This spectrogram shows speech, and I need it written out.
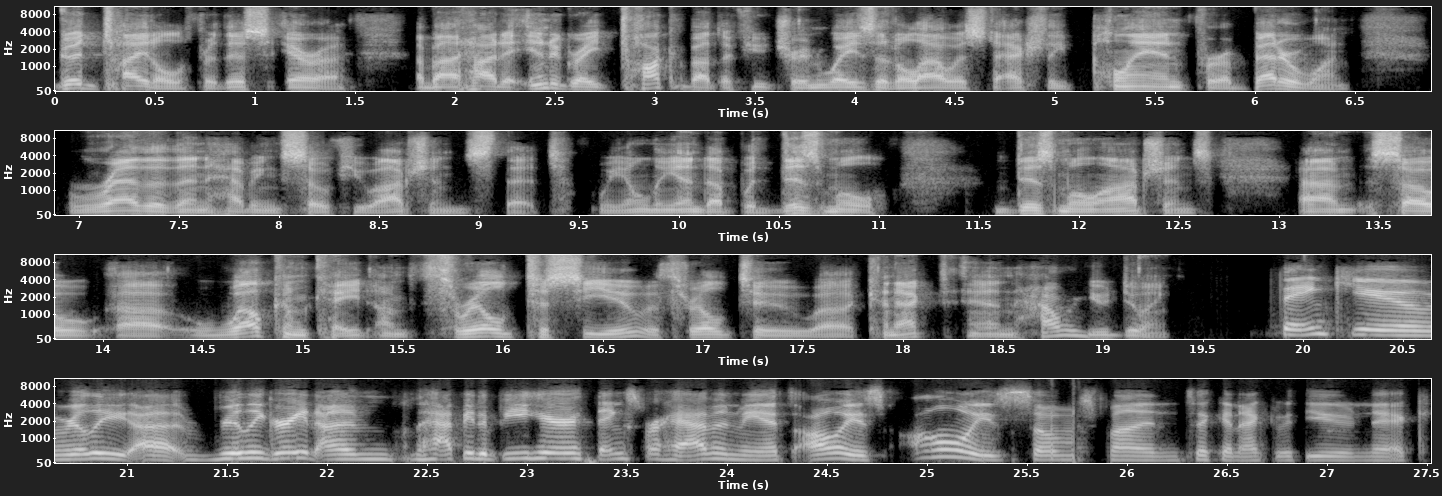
good title for this era about how to integrate talk about the future in ways that allow us to actually plan for a better one rather than having so few options that we only end up with dismal dismal options um, so uh, welcome kate i'm thrilled to see you thrilled to uh, connect and how are you doing Thank you. Really, uh, really great. I'm happy to be here. Thanks for having me. It's always, always so much fun to connect with you, Nick.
